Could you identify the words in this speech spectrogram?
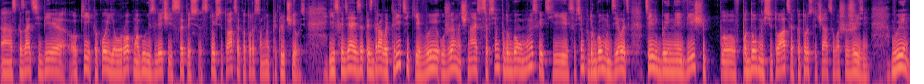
э, сказать себе, окей, какой я урок могу извлечь из этой, с той ситуации, которая со мной приключилась. И исходя из этой здравой критики, вы уже начинаете совсем по-другому мыслить и совсем по-другому делать те либо иные вещи в подобных ситуациях, которые встречаются в вашей жизни. Вы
